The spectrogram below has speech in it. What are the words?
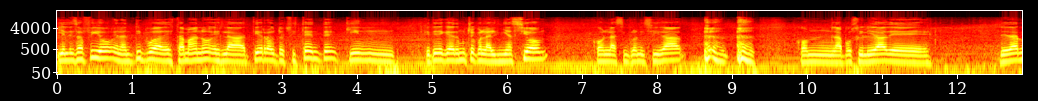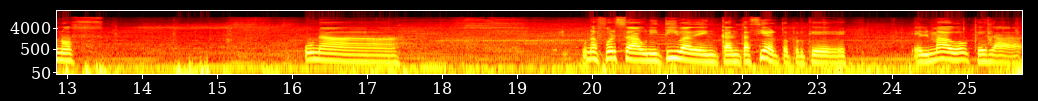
Y el desafío en la antípoda de esta mano es la tierra autoexistente, que tiene que ver mucho con la alineación, con la sincronicidad, con la posibilidad de, de darnos una una fuerza unitiva de encantacierto, porque el mago, que es la,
